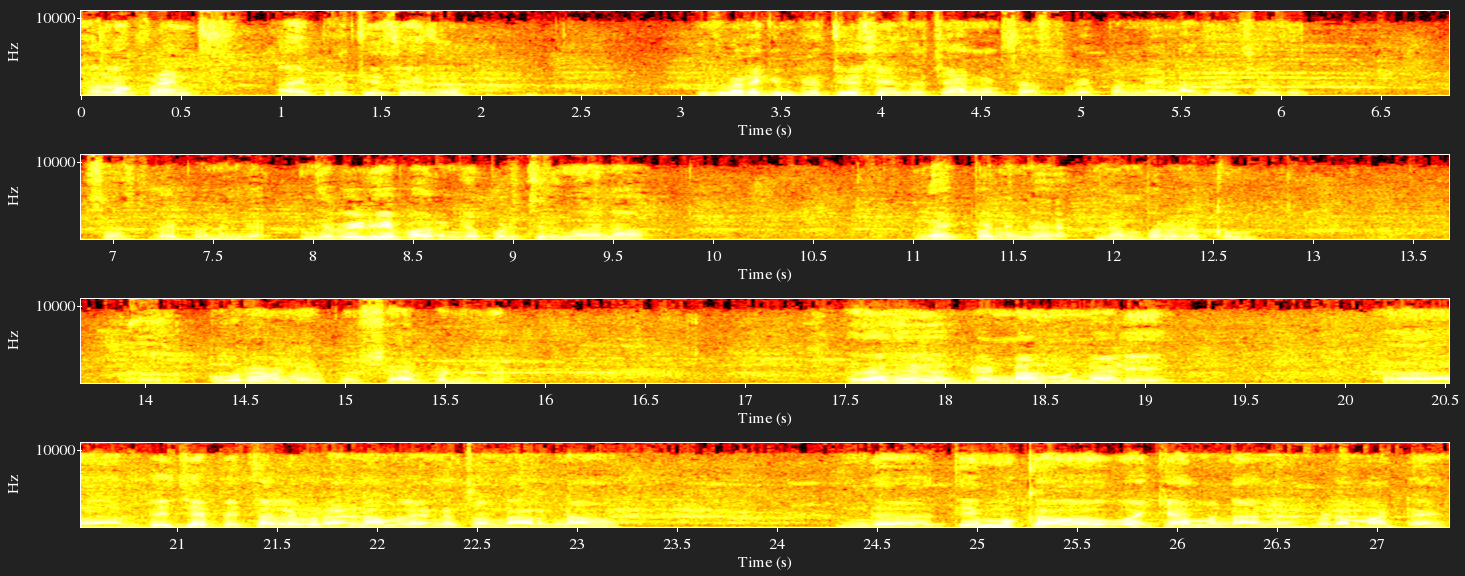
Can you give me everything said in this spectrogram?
Hello friends I am Prathyu Sethu இது வரைக்கும் பிரத்யூ சேது சேனல் சப்ஸ்கிரைப் பண்ணலைன்னா தயவுசெய்து சப்ஸ்கிரைப் பண்ணுங்கள் இந்த வீடியோ பாருங்கள் பிடிச்சிருந்தானா லைக் பண்ணுங்கள் நண்பர்களுக்கும் உறவினருக்கும் ஷேர் பண்ணுங்கள் அதாவது ரெண்டு நாள் முன்னாடி பிஜேபி தலைவர் அண்ணாமலை என்ன சொன்னார்னா இந்த திமுகவை ஓய்க்காமல் நான் விட மாட்டேன்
